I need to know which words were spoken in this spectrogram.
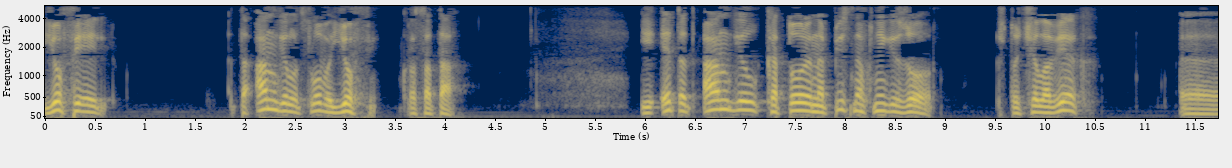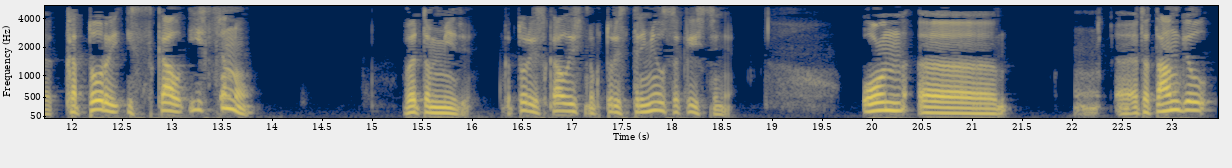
Йофель. Это ангел от слова Йофи, красота. И этот ангел, который написано в книге Зор, что человек, э, который искал истину в этом мире, который искал истину, который стремился к истине, он, э, этот ангел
